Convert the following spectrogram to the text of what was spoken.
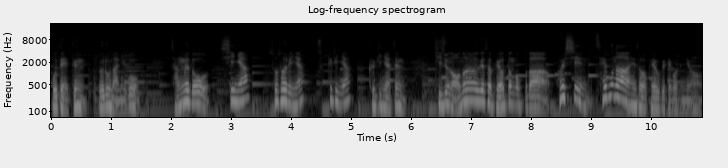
고대 등으로 나뉘고 장르도 시냐, 소설이냐, 수필이냐, 극이냐 등 기존 언어역에서 배웠던 것보다 훨씬 세분화해서 배우게 되거든요.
